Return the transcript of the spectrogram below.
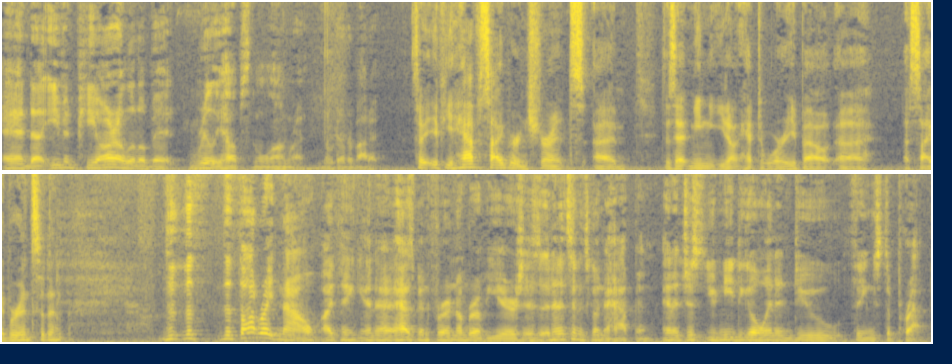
and uh, even PR a little bit really helps in the long run, no doubt about it. So, if you have cyber insurance, um, does that mean you don't have to worry about uh, a cyber incident? The, the, the thought right now, I think, and it has been for a number of years, is an incident's going to happen, and it just you need to go in and do things to prep.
